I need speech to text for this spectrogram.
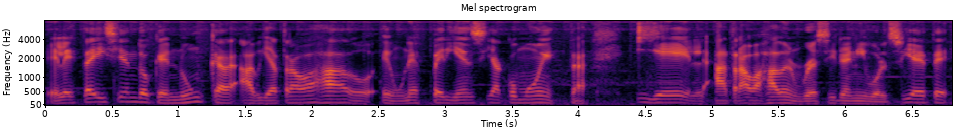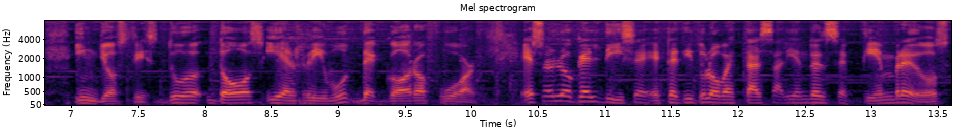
Él está diciendo que nunca había trabajado en una experiencia como esta y él ha trabajado en Resident Evil 7, Injustice 2 y el reboot de God of War. Eso es lo que él dice. Este título va a estar saliendo en septiembre 2.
